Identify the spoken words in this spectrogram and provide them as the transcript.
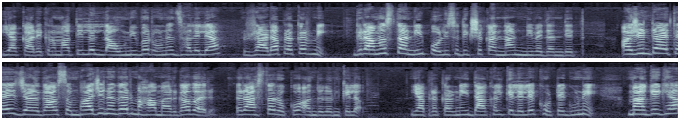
या कार्यक्रमातील लावणीवरून झालेल्या राडा प्रकरणी ग्रामस्थांनी पोलीस अधीक्षकांना निवेदन देत अजिंठा येथे जळगाव संभाजीनगर महामार्गावर रास्ता रोको आंदोलन केलं. या प्रकरणी दाखल केलेले खोटे गुन्हे मागे घ्या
